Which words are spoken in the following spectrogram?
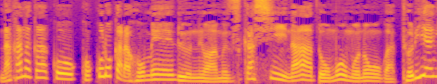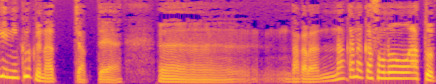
なかなかこう、心から褒めるのは難しいなと思うものが取り上げにくくなっちゃって、うんだから、なかなかその後、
